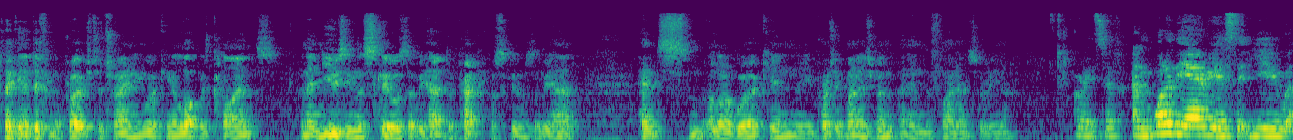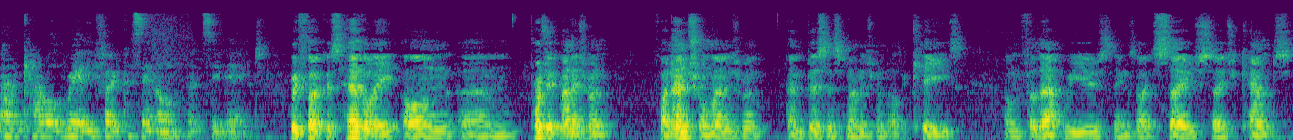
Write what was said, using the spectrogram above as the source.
taking a different approach to training, working a lot with clients, and then using the skills that we had, the practical skills that we had, hence a lot of work in the project management and in the finance arena. Great stuff. And what are the areas that you and Carol really focus in on at CBH? We focus heavily on um, project management, financial management, and business management are the keys. And for that, we use things like Sage, Sage Accounts.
